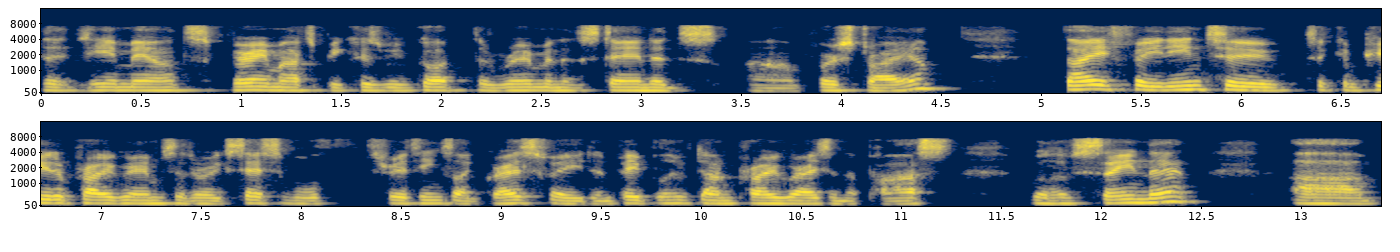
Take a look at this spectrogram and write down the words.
that the amounts very much because we've got the ruminant standards um, for australia they feed into to computer programs that are accessible through things like GrazFeed, and people who've done ProGraze in the past will have seen that. Um,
